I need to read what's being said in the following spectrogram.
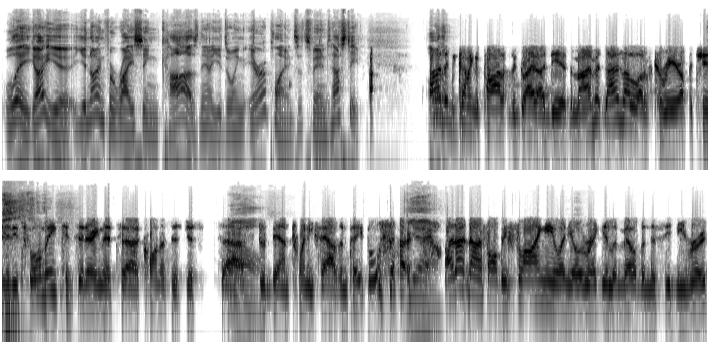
Well, there you go. You're, you're known for racing cars. Now you're doing aeroplanes. It's fantastic. I don't think becoming a pilot is a great idea at the moment. There's not a lot of career opportunities for me, considering that uh, Qantas has just uh, stood down 20,000 people. So yeah. I don't know if I'll be flying you on your regular Melbourne to Sydney route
